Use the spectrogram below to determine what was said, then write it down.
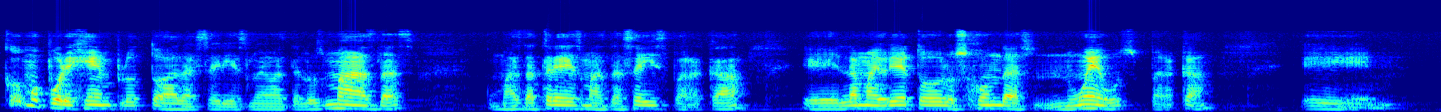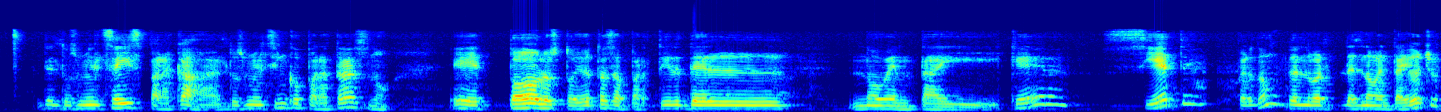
como por ejemplo todas las series nuevas de los Mazdas, Mazda 3, Mazda 6 para acá, eh, la mayoría de todos los Hondas nuevos para acá, eh, del 2006 para acá, el 2005 para atrás, no. Eh, todos los Toyotas a partir del 90 y, ¿qué era? 7, perdón, del, del 98,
